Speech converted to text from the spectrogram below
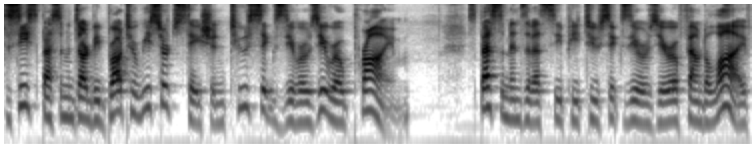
Deceased specimens are to be brought to Research Station 2600 Prime. Specimens of SCP-2600 found alive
